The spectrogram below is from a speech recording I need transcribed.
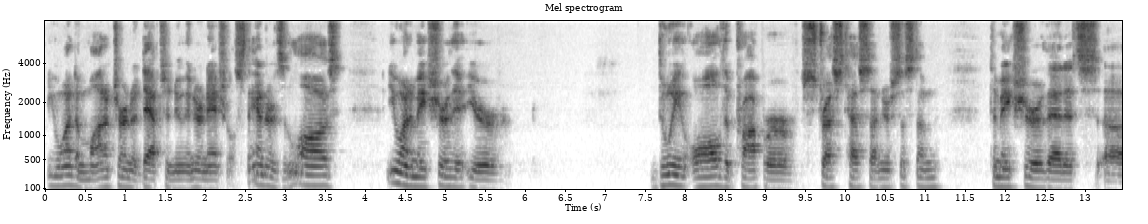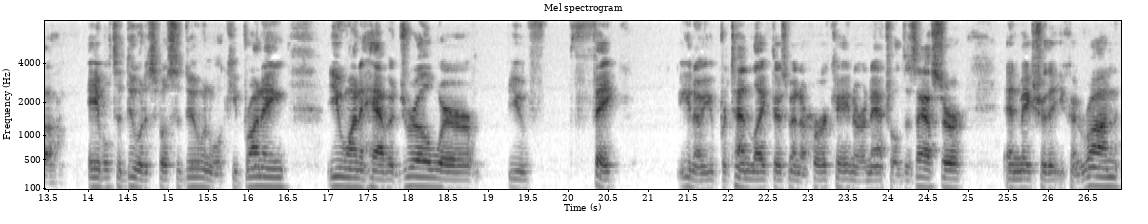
you want to monitor and adapt to new international standards and laws. You want to make sure that you're doing all the proper stress tests on your system to make sure that it's uh, able to do what it's supposed to do and will keep running. You want to have a drill where you fake, you know, you pretend like there's been a hurricane or a natural disaster and make sure that you can run.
